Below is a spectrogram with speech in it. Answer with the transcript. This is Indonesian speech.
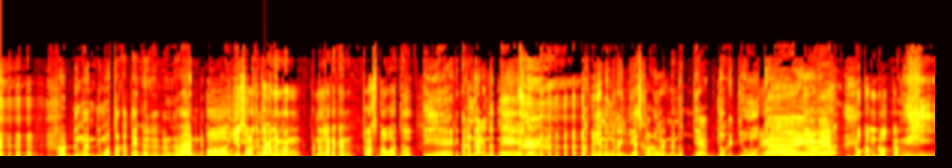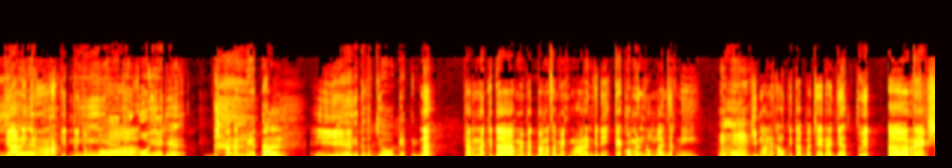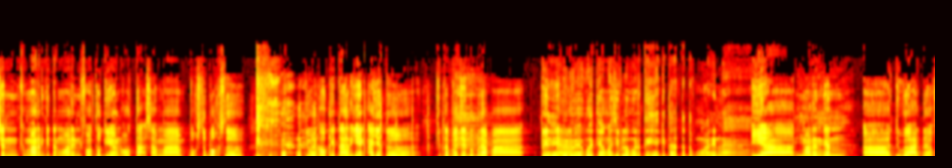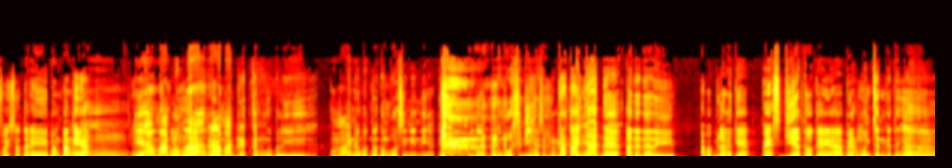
Kalau dengerin di motor katanya gak kedengeran katanya. Oh iya soalnya gitu. kita kan emang pendengarnya kan kelas bawah tuh. Iya, kita kan dangdut nih ya kan. Tapi yang dengerin jazz kalau dengerin dangdut ya joget juga, ya kan. Dokem-dokem Iya. jari gerak gitu jempol. Iya, Jokowi aja tangan metal. Iya. Iya, tetap joget. Nah, karena kita mepet banget sampai kemarin jadi kayak komen belum banyak nih. Mm-mm. Gimana kalau kita bacain aja tweet eh, reaction kemarin kita ngeluarin foto Geon Otak sama box to box tuh. Gimana kalau kita react aja tuh? Kita bacain beberapa tweet Tapi ya. by the way buat yang masih belum ngerti ya kita tetap ngeluarin lah. Iya, kemarin Iya. kan eh, juga ada voice note dari Bang Pang ya. Mm, Iya maklum lah Real Madrid kan ngebeli pemainnya buat ngegembosin ini ya. Kita juga digembosin juga Iya, sebenarnya. Katanya ada ada dari apa bilangnya kayak PSG atau kayak Bayern Munchen katanya. Heeh.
